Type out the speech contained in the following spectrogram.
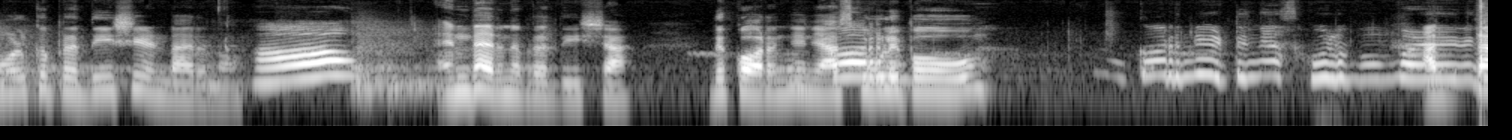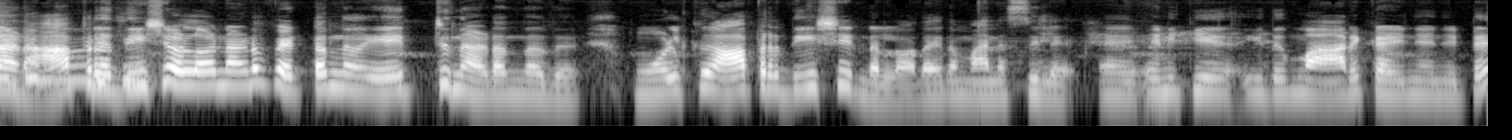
മോൾക്ക് പ്രതീക്ഷ ഉണ്ടായിരുന്നു എന്തായിരുന്നു പ്രതീക്ഷ? ഇത് കുറഞ്ഞ് ഞാൻ സ്കൂളിൽ പോവും. അതാണ്. ആ പ്രതീക്ഷ ഉള്ളതുകൊണ്ടാണ് പെട്ടെന്ന് ഏറ്റു നടന്നത്. മോൾക്ക് ആ പ്രതീക്ഷ ഉണ്ടല്ലോ അതായത് മനസ്സിൽ എനിക്ക് ഇത് മാറിക്കഴിഞ്ഞ് കഴിഞ്ഞിട്ട്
